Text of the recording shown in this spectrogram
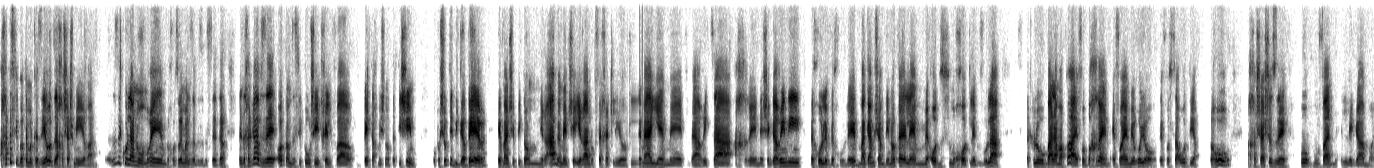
אחת הסיבות המרכזיות זה החשש מאיראן. זה כולנו אומרים וחוזרים על זה וזה בסדר, ודרך אגב זה, עוד פעם, זה סיפור שהתחיל כבר בטח משנות התשעים. הוא פשוט התגבר, כיוון שפתאום נראה באמת שאיראן הופכת להיות למאיימת והריצה אחרי נשק גרעיני וכולי וכולי, מה גם שהמדינות האלה הן מאוד סמוכות לגבולה. תסתכלו על המפה, איפה בחריין, איפה האמירויות, איפה סעודיה. ברור, החשש הזה הוא מובן לגמרי.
